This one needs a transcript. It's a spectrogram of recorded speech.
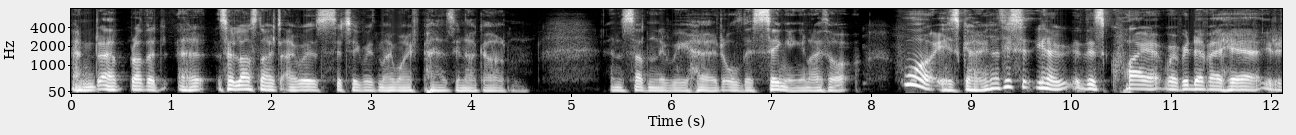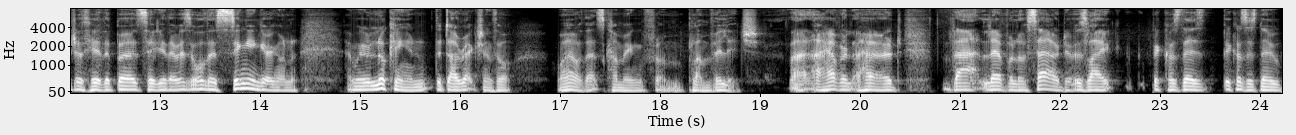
And uh, brother, uh, so last night I was sitting with my wife Paz in our garden, and suddenly we heard all this singing, and I thought, what is going on? This, you know, this quiet where we never hear, you know, just hear the birds singing. There was all this singing going on, and we were looking in the direction and thought, wow, that's coming from Plum Village. I haven't heard that level of sound. It was like because there's because there's no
